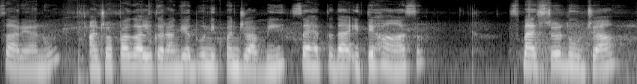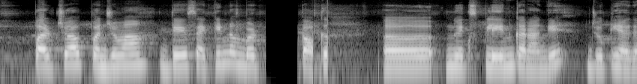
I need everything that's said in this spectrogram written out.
ਸਾਰਿਆਂ ਨੂੰ। ਅੱਜ ਆਪਾਂ ਗੱਲ ਕਰਾਂਗੇ ਆਧੁਨਿਕ ਪੰਜਾਬੀ ਸਾਹਿਤ ਦਾ ਇਤਿਹਾਸ। ਸਮੈਸਟਰ ਦੂਜਾ, ਪਰਚਾ ਪੰਜਵਾਂ ਦੇ ਸੈਕਿੰਡ ਨੰਬਰ ਟੌਪਿਕ ਨੂੰ ਐਕਸਪਲੇਨ ਕਰਾਂਗੇ, ਜੋ ਕਿ ਹੈਗਾ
